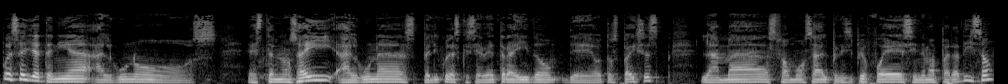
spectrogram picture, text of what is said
pues ella tenía algunos estrenos ahí, algunas películas que se había traído de otros países. La más famosa al principio fue Cinema Paradiso.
